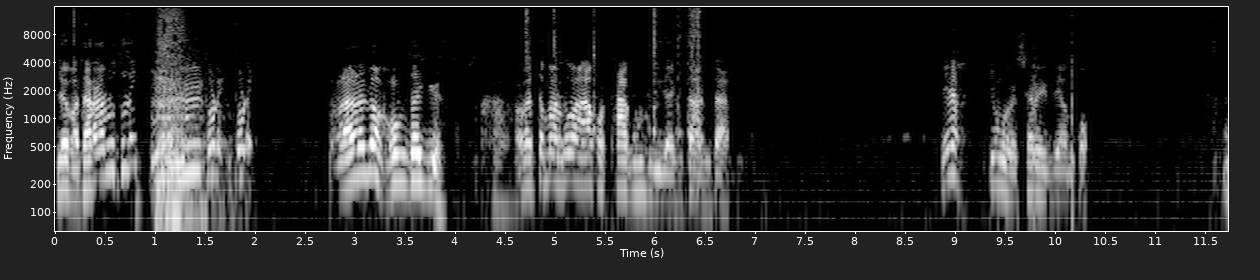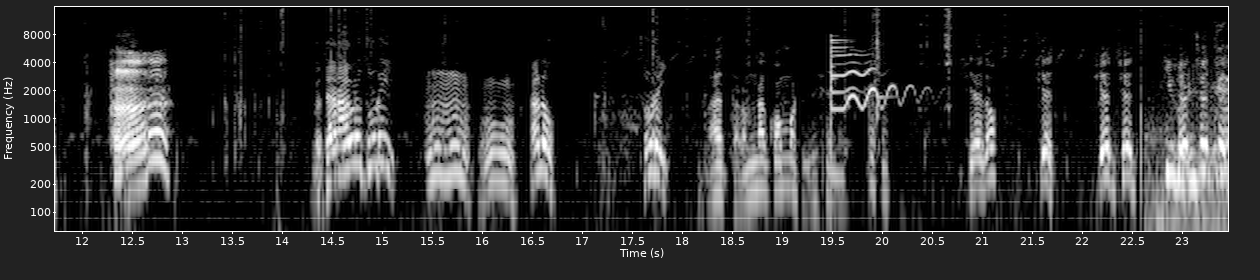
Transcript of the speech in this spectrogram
લે વધારે આલું થોડી. થોડી થોડી. લાલે જો ખૂબ થઈ ગયું. હા હવે તમારે તો આખો થાક ઉતરી જાય છે તાન તાર. હે ચેવું શરીરથી આમ કો વધારે હાલો થોડી. હમ, હમ, હમ. હાલો થોડી. આ ધર્મના કોમમાં ઢીલ છે નહીં શેદ હો શેદ શેદ શેદ. શેદ શેદ શેદ.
